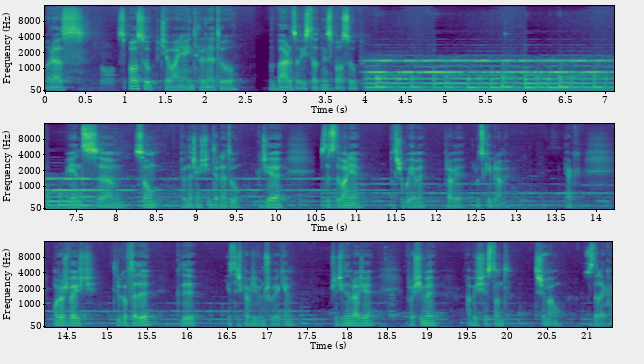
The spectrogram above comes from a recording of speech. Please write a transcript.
oraz sposób działania internetu w bardzo istotny sposób. Więc em, są pewne części internetu, gdzie zdecydowanie potrzebujemy prawie ludzkiej bramy. Jak możesz wejść tylko wtedy, gdy jesteś prawdziwym człowiekiem. W przeciwnym razie prosimy, abyś się stąd trzymał z daleka.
